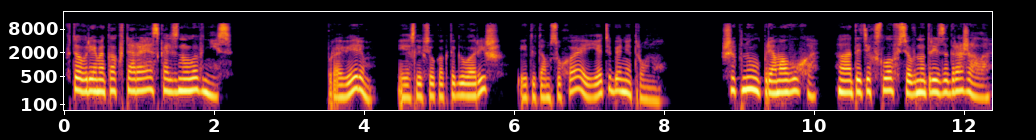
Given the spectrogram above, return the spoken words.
в то время как вторая скользнула вниз. «Проверим, если все как ты говоришь, и ты там сухая, я тебя не трону». Шепнул прямо в ухо, а от этих слов все внутри задрожало.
